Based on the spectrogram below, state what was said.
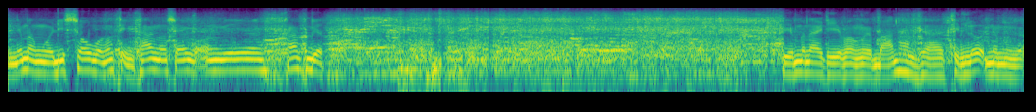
Nếu mà người đi sâu vào các tỉnh khác nó sẽ có những cái khác biệt. Phía bên này thì mọi người bán hàng à, thịt lợn này mọi người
